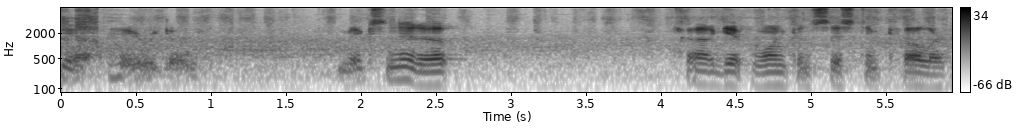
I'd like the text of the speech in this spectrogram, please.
Yeah, here we go. Mixing it up. Try to get one consistent color.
